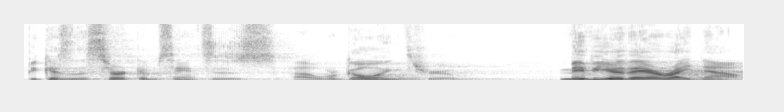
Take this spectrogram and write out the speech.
because of the circumstances uh, we're going through. Maybe you're there right now.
